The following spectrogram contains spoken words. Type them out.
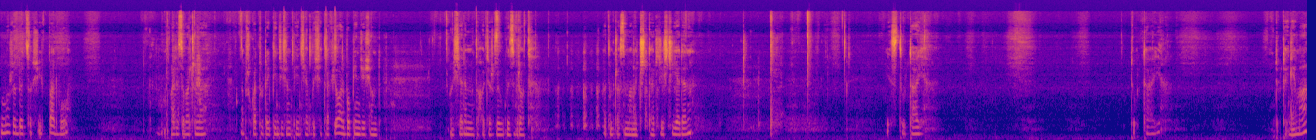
może by coś i wpadło. Ale zobaczymy. Na przykład tutaj 55 jakby się trafiło, albo 57, no to chociaż byłby zwrot. A tymczasem mamy 41. Jest tutaj. Tutaj. Tutaj nie ma.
